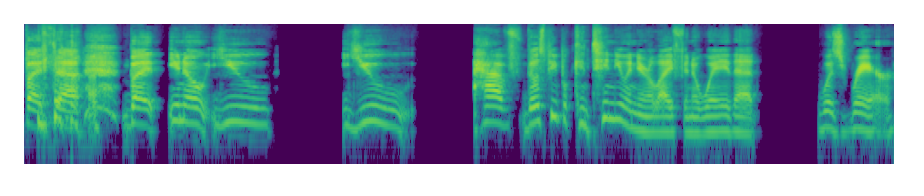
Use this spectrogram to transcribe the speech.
but uh, but you know, you you have those people continue in your life in a way that was rare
